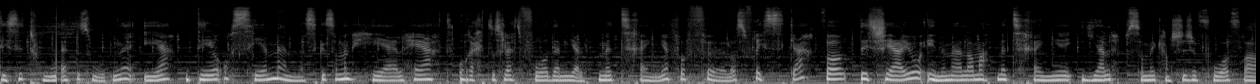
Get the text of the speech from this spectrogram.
disse to episodene, er det å se mennesket som en helhet, og rett og slett få den hjelpen vi trenger for å føle oss friske. For det skjer jo innimellom at vi trenger hjelp som vi kanskje ikke får fra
